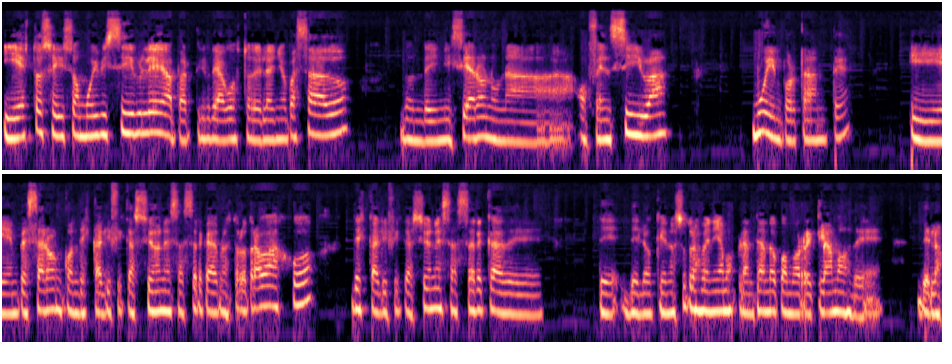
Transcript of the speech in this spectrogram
Y esto se hizo muy visible a partir de agosto del año pasado, donde iniciaron una ofensiva muy importante y empezaron con descalificaciones acerca de nuestro trabajo, descalificaciones acerca de de, lo que nosotros veníamos planteando como reclamos de, los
